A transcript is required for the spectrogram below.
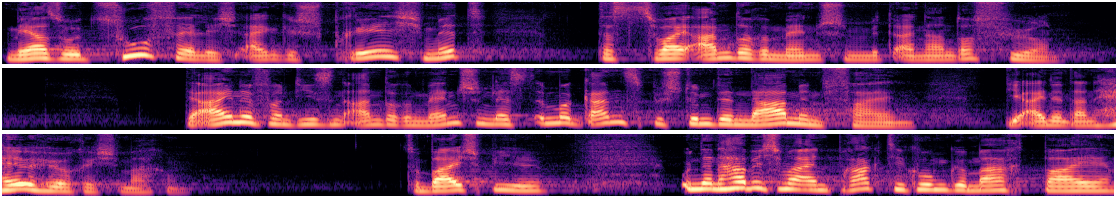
mehr so zufällig ein Gespräch mit, das zwei andere Menschen miteinander führen. Der eine von diesen anderen Menschen lässt immer ganz bestimmte Namen fallen, die einen dann hellhörig machen. Zum Beispiel, und dann habe ich mal ein Praktikum gemacht bei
